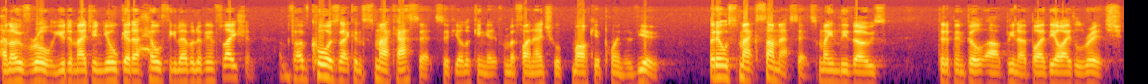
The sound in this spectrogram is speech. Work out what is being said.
And overall, you'd imagine you'll get a healthy level of inflation. Of course, that can smack assets if you're looking at it from a financial market point of view. But it will smack some assets, mainly those that have been built up, you know, by the idle rich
